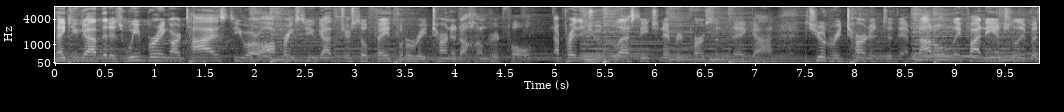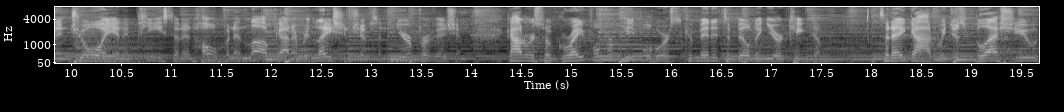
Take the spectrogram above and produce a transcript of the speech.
Thank you, God, that as we bring our tithes to you, our offerings to you, God, that you're so faithful to return it a hundredfold. I pray that you would bless each and every person today, God, that you would return it to them, not only financially, but in joy and in peace and in hope and in love, God, in relationships and in your provision. God, we're so grateful for people who are committed to building your kingdom. Today, God, we just bless you.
